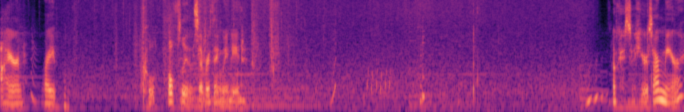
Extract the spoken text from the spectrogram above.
Iron, right. Cool. Hopefully that's everything we need. Okay, so here's our mirror.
